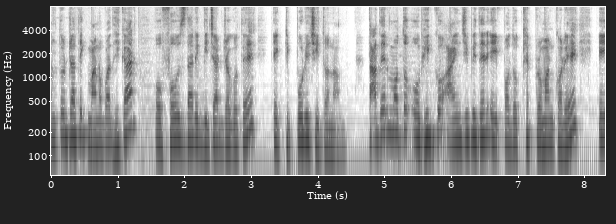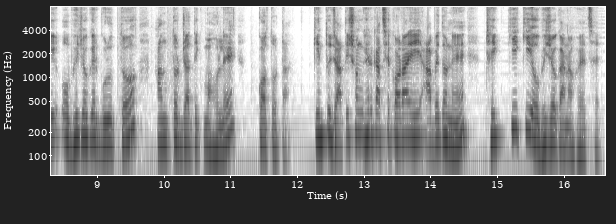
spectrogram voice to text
আন্তর্জাতিক মানবাধিকার ও ফৌজদারি বিচার জগতে একটি পরিচিত নাম। তাদের মতো অভিজ্ঞ আইনজীবীদের এই পদক্ষেপ প্রমাণ করে এই অভিযোগের গুরুত্ব আন্তর্জাতিক মহলে কতটা। কিন্তু জাতিসংঘের কাছে করা এই আবেদনে ঠিক কি কি অভিযোগ আনা হয়েছে?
